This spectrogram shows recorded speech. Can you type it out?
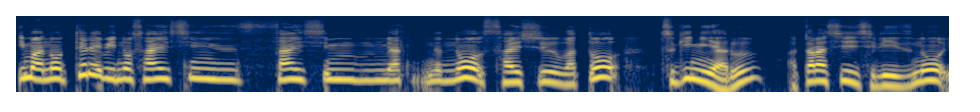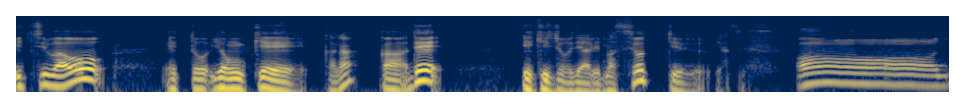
今のテレビの最新最新やの最終話と次にやる新しいシリーズの1話をえっと 4K かな？かで劇場でやりますよっていうやつです。ああ、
